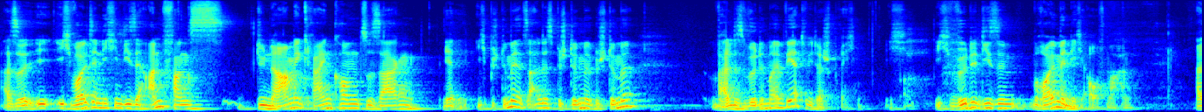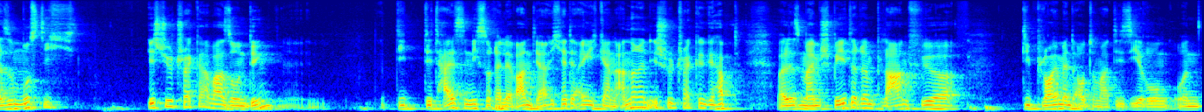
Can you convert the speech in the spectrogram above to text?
Also ich, ich, wollte nicht in diese Anfangsdynamik reinkommen, zu sagen, ja, ich bestimme jetzt alles, bestimme, bestimme, weil es würde meinem Wert widersprechen. Ich, ich würde diese Räume nicht aufmachen. Also musste ich, Issue Tracker war so ein Ding, die Details sind nicht so relevant. Ja? Ich hätte eigentlich gerne einen anderen Issue Tracker gehabt, weil es meinem späteren Plan für Deployment-Automatisierung und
